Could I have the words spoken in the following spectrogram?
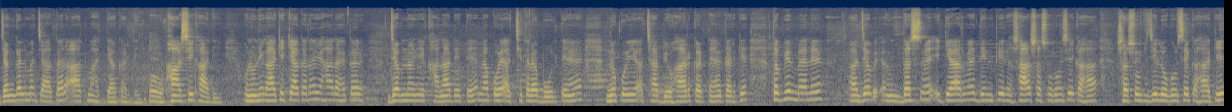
जंगल में जाकर आत्महत्या कर दी फांसी खा दी। उन्होंने कहा कि क्या करा यहाँ रहकर जब ना ये खाना देते हैं ना कोई अच्छी तरह बोलते हैं ना कोई अच्छा व्यवहार करते हैं करके तब फिर मैंने जब दसवें ग्यारहवें दिन फिर सास ससुरों से कहा ससुर जी लोगों से कहा कि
